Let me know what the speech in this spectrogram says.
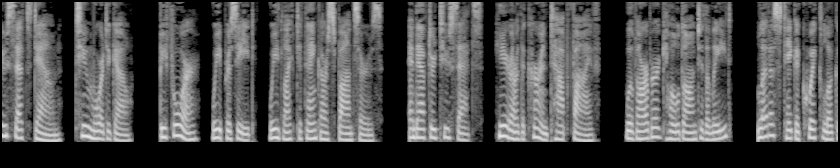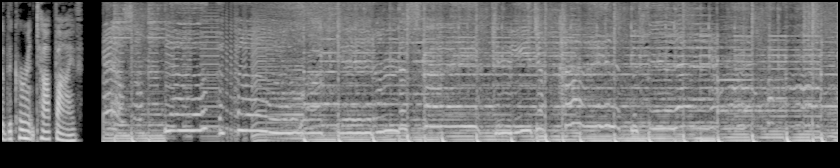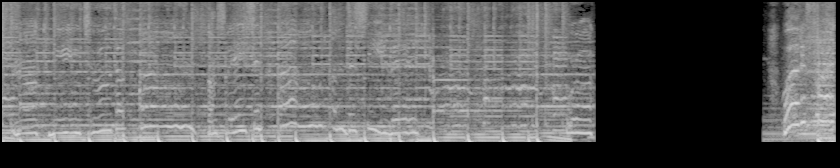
Two sets down, two more to go. Before we proceed, we'd like to thank our sponsors. And after two sets, here are the current top 5. Will Varberg hold on to the lead? Let us take a quick look at the current top 5. What if I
